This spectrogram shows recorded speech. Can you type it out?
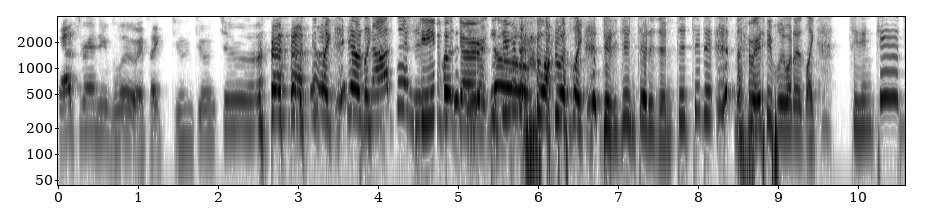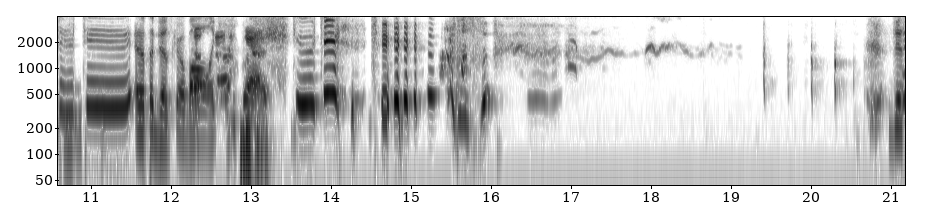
that's Randy Blue. It's like, doom, doom, doom. it's like, yeah, I was like, not the Diva Dirt. The Diva Dirt one was like, the Randy Blue one was like, dun, dun, dun, dun, and with the disco ball, like, yeah. dun, dun, dun. This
